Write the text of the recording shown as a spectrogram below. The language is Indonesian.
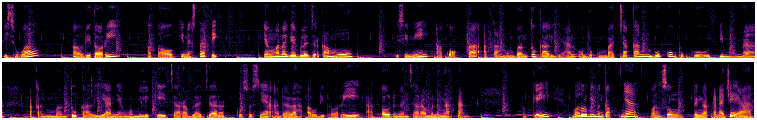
visual, auditory, atau kinestetik. Yang mana gaya belajar kamu? Di sini aku Okta akan membantu kalian untuk membacakan buku-buku di mana akan membantu kalian yang memiliki cara belajar khususnya adalah auditory atau dengan cara mendengarkan. Oke, mau lebih lengkapnya langsung dengarkan aja ya.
